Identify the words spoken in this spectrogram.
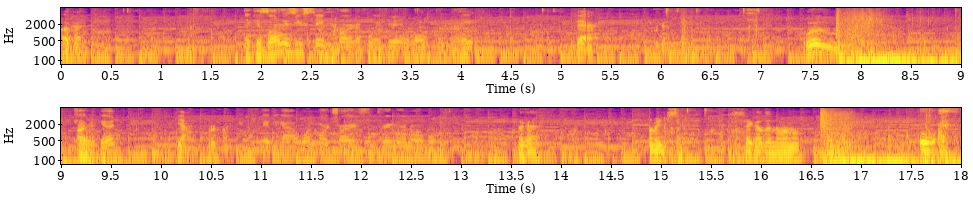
Okay, Like as long as you stay far enough away from it, it won't ignite. there. We're good. Whoa. Okay, we good? Yeah, we're fine. Okay, we got one more charge and three more normal. Okay. Let me just, take out the normal. Oh.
